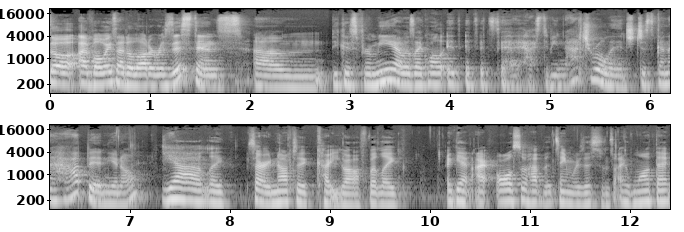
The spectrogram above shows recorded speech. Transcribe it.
so i've always had a lot of resistance um, because for me i was like well it, it, it's, it has to be natural and it's just gonna happen you know Yeah, like sorry, not to cut you off, but like again, I also have that same resistance. I want that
